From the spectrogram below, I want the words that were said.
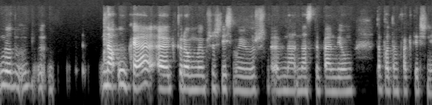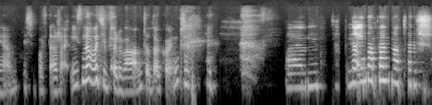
no, naukę, e, którą my przeszliśmy już na, na stypendium, to potem faktycznie się powtarza. I znowu Ci przerwałam, to dokończę. No i na pewno też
